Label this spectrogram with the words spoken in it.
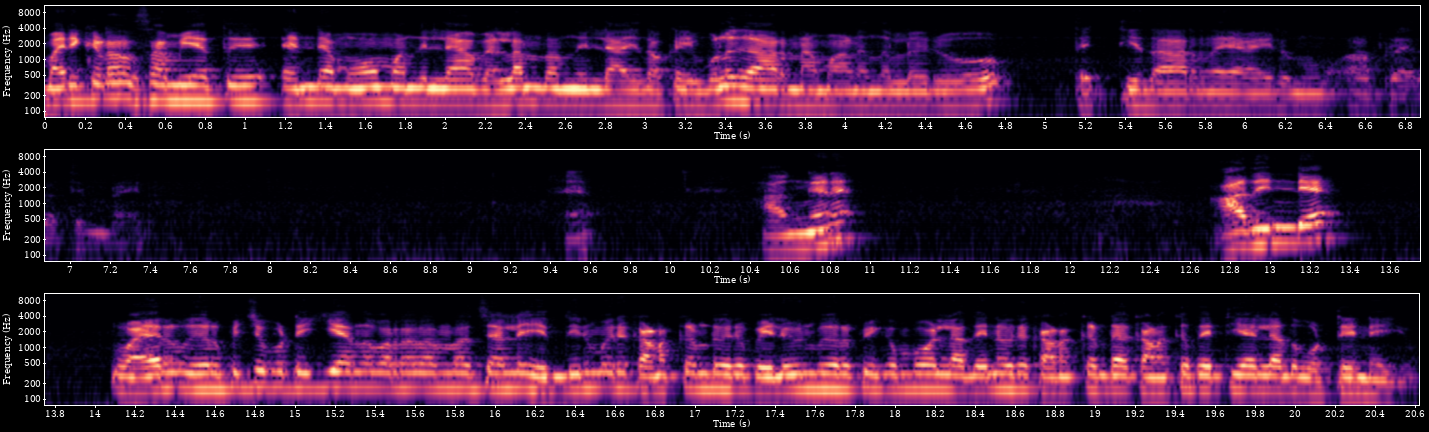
മരിക്കണ സമയത്ത് എന്റെ മോൻ വന്നില്ല വെള്ളം തന്നില്ല ഇതൊക്കെ ഇവൾ കാരണമാണെന്നുള്ളൊരു തെറ്റിദ്ധാരണയായിരുന്നു ആ പ്രേതത്തിനുണ്ടായിരുന്നത്? അങ്ങനെ അതിന്റെ വയറ് വീർപ്പിച്ച് പൊട്ടിക്കുക എന്ന് പറഞ്ഞത് എന്താ വെച്ചാൽ എന്തിനും ഒരു കണക്കുണ്ട്. ഒരു ബലൂൺ വീർപ്പിക്കുമ്പോൾ അതിനൊരു കണക്കുണ്ട്. കണക്ക് തെറ്റിയാൽ അത് പൊട്ടി തന്നെ ചെയ്യും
